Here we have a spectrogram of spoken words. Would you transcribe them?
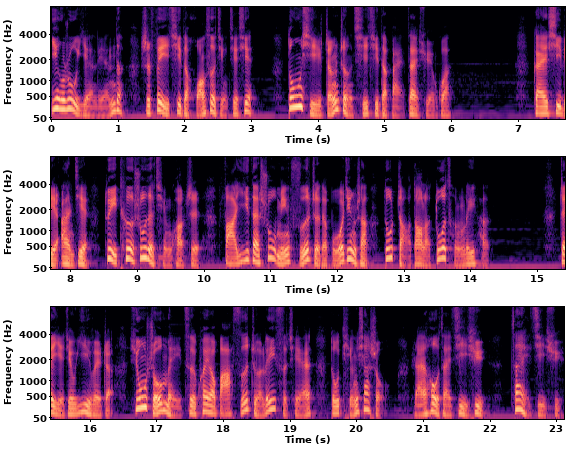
映入眼帘的是废弃的黄色警戒线，东西整整齐齐地摆在玄关。该系列案件最特殊的情况是，法医在数名死者的脖颈上都找到了多层勒痕。这也就意味着，凶手每次快要把死者勒死前，都停下手，然后再继续，再继续。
